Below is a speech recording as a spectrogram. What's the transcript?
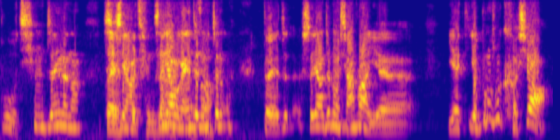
不清真了呢？对，不清真。实际上，我感觉这种这种，对，这实际上这种想法也也也不能说可笑，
